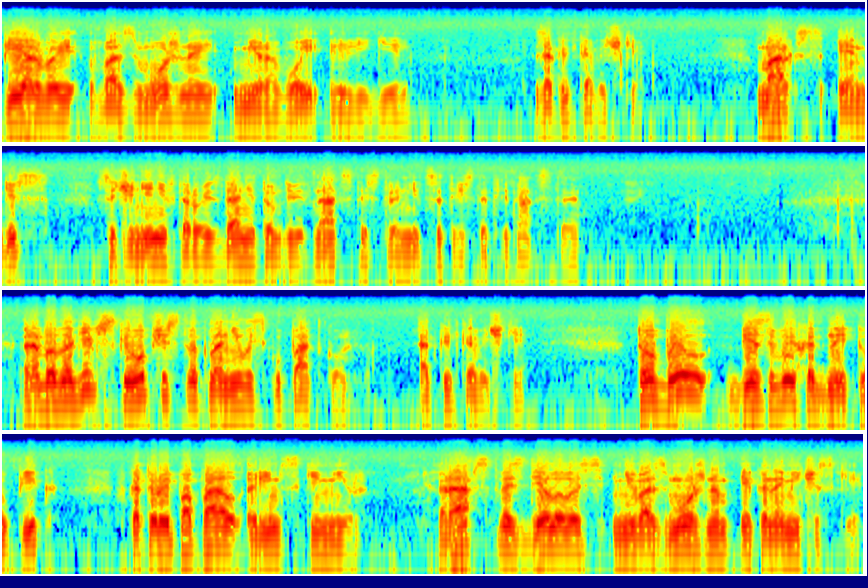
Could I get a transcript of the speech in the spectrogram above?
первой возможной мировой религией. Закрыть кавычки. Маркс Энгельс, сочинение, второе издание, том 19, страница 313. Рабовладельческое общество клонилось к упадку. Открыть кавычки. То был безвыходный тупик, в который попал римский мир. Рабство сделалось невозможным экономически.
